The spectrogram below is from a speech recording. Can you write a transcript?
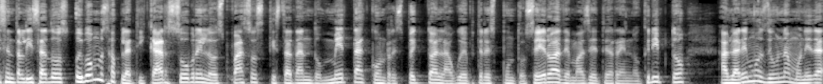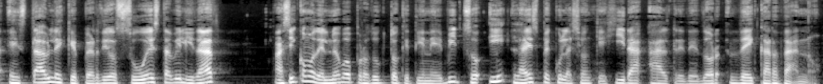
Descentralizados, hoy vamos a platicar sobre los pasos que está dando Meta con respecto a la web 3.0, además de terreno cripto. Hablaremos de una moneda estable que perdió su estabilidad, así como del nuevo producto que tiene Bitso y la especulación que gira alrededor de Cardano.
